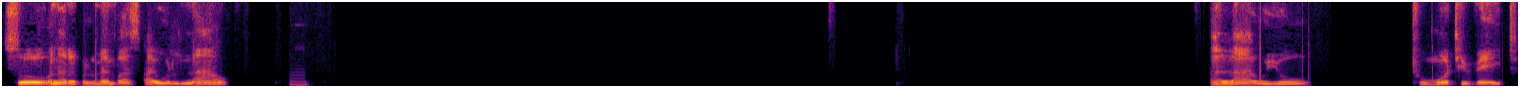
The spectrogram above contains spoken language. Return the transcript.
So, honorable members, I will now allow you to motivate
